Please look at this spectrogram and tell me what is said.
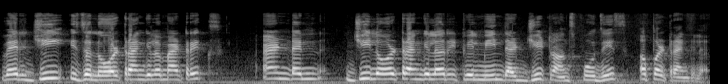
where G is a lower triangular matrix and then G lower triangular, it will mean that G transpose is upper triangular.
